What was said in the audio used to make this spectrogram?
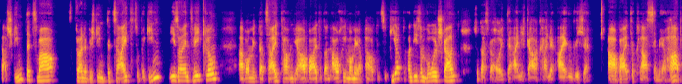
Das stimmte zwar für eine bestimmte Zeit zu Beginn dieser Entwicklung, aber mit der Zeit haben die Arbeiter dann auch immer mehr partizipiert an diesem Wohlstand, so dass wir heute eigentlich gar keine eigentliche Arbeiterklasse mehr haben.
